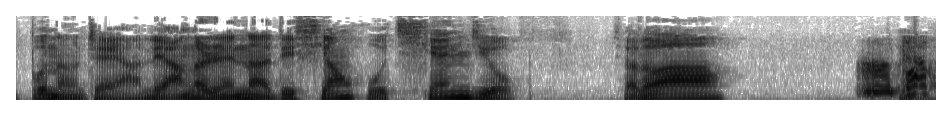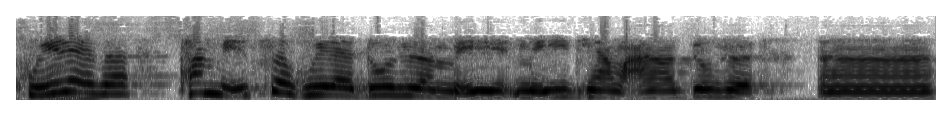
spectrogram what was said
你不能这样，两个人呢得相互迁就，晓得吧？啊，他回来，他他每次回来都是每每一天晚上都是嗯，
